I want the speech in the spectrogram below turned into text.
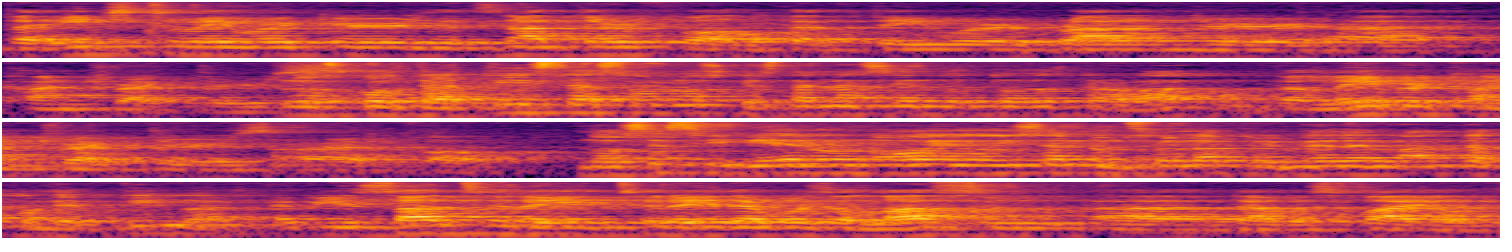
The H2A workers, it's not their fault that they were brought under uh, contractors. Los contratistas son los que están haciendo todo el trabajo. The labor contractors are at fault. No sé si vieron hoy, hoy se anunció la primera demanda colectiva, If you saw today, today there was a lawsuit uh, that was filed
